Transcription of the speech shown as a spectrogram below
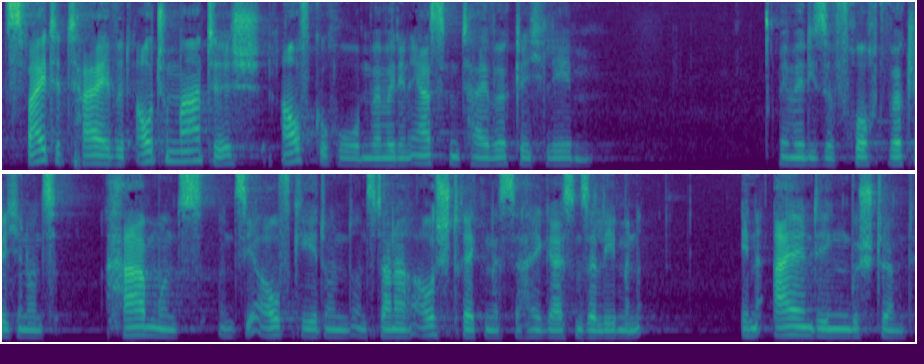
zweite Teil wird automatisch aufgehoben, wenn wir den ersten Teil wirklich leben. Wenn wir diese Frucht wirklich in uns haben und, und sie aufgeht und uns danach ausstrecken, dass der Heilige Geist unser Leben in, in allen Dingen bestimmt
